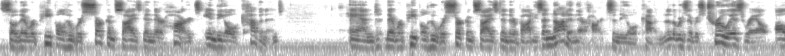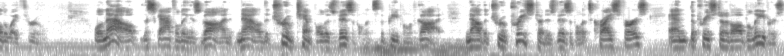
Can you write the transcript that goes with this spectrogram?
So there were people who were circumcised in their hearts in the old covenant, and there were people who were circumcised in their bodies and not in their hearts in the old covenant. In other words, there was true Israel all the way through. Well, now the scaffolding is gone. Now the true temple is visible. It's the people of God. Now the true priesthood is visible. It's Christ first, and the priesthood of all believers.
